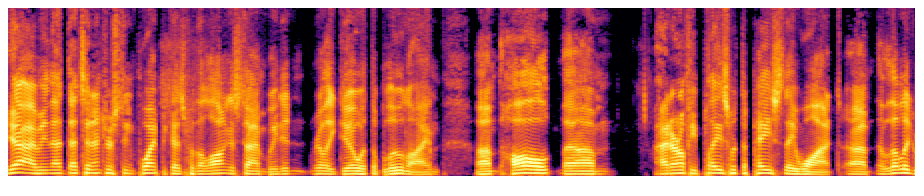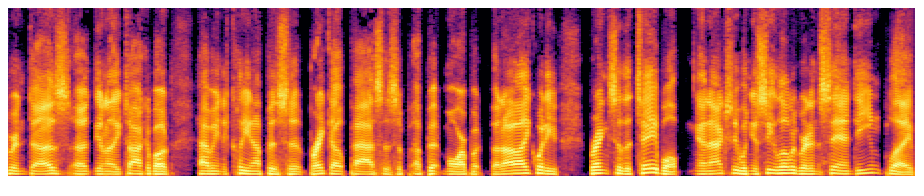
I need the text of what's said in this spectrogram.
Yeah, I mean that that's an interesting point because for the longest time we didn't really deal with the blue line. Um, Holl, um, I don't know if he plays with the pace they want. Uh, Liljegren does. Uh, you know, they talk about having to clean up his uh, breakout passes a, a, bit more, but but I like what he brings to the table. And actually, when you see Liljegren and Sandin play,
